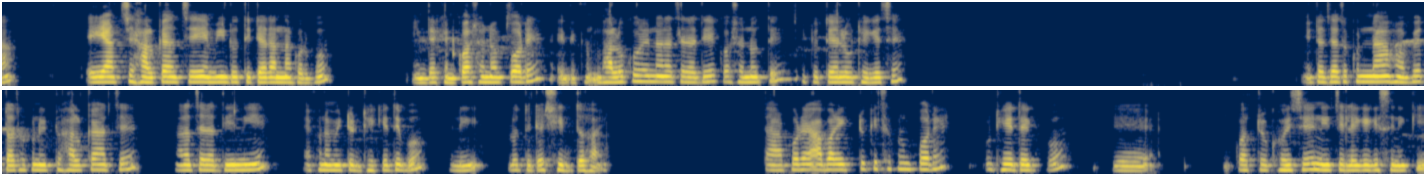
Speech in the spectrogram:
না। এই আছে হালকা আছে আমি লতিটা রান্না করব। এই দেখেন কষানোর পরে, এই দেখেন, ভালো করে নাড়াচাড়া দিয়ে কষানোতে একটু তেল উঠে গেছে। এটা যতক্ষণ না হবে ততক্ষণ একটু হালকা আছে নাড়াচাড়া দিয়ে নিয়ে এখন আমি একটু ঢেকে দেবো মানে লতিটা সিদ্ধ হয়। তারপরে আবার একটু কিছুক্ষণ পরে উঠিয়ে দেখব যে কতটুক হয়েছে, নিচে লেগে গেছে নাকি?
